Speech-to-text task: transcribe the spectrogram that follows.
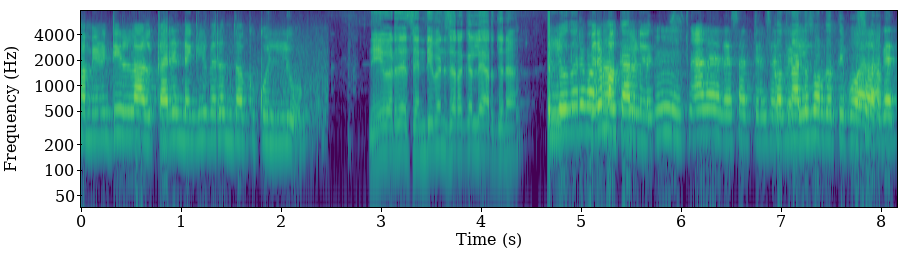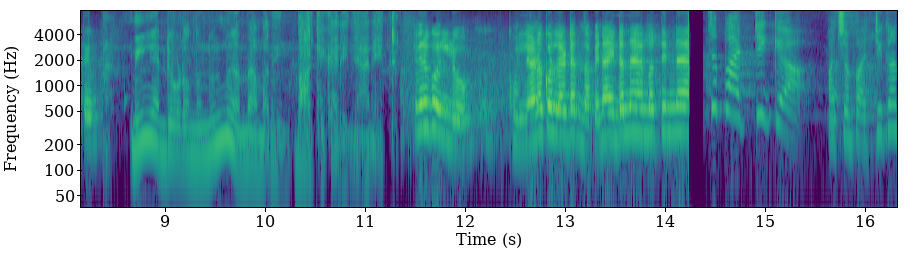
കമ്മ്യൂണിറ്റിയിലുള്ള ആൾക്കാരുണ്ടെങ്കിൽ ഇവരെന്താക്കും കൊല്ലുവോ നീ വെറുതെ സെന്റിമെന്റ്സ് ഇറക്കല്ലേ അർജുന? ഇവരെ നീ എന്റെ കൂടെ ഒന്ന് നിന്ന് തന്നാ മതി. ബാക്കി കാര്യം ഞാൻ ഏറ്റു. ഇവർ കൊല്ലുവോ കൊല്ലാണ് കൊല്ലട്ടെ എന്നാ. പിന്നെ അതിന്റെ നിയമത്തിന്റെ അച്ഛൻ പറ്റിക്കാൻ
